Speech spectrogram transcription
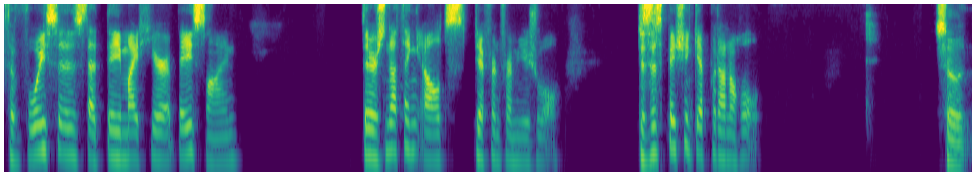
the voices that they might hear at baseline, there's nothing else different from usual. Does this patient get put on a hold? So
